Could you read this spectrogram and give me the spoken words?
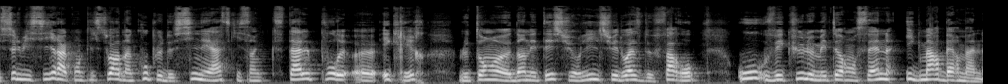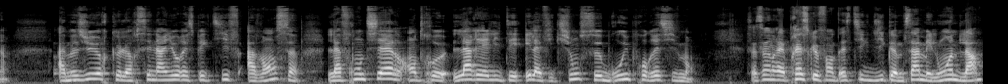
celui-ci raconte l'histoire d'un couple de cinéastes qui s'installe pour euh, écrire le temps euh, d'un été sur l'île suédoise de Faro, où vécut le metteur en scène Igmar Bergman. À mesure que leurs scénarios respectifs avancent, la frontière entre la réalité et la fiction se brouille progressivement. Ça sonnerait presque fantastique dit comme ça, mais loin de là,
